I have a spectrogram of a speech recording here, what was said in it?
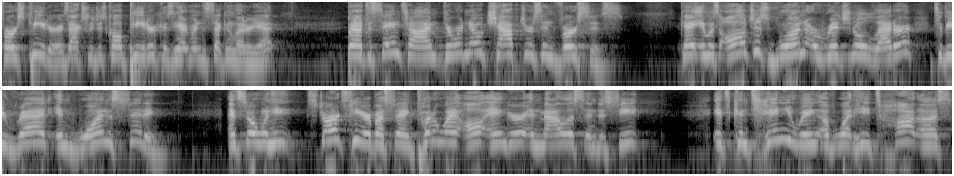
First Peter. It's actually just called Peter because he hadn't written the second letter yet. But at the same time, there were no chapters and verses. Okay, it was all just one original letter to be read in one sitting. And so when he starts here by saying, put away all anger and malice and deceit, it's continuing of what he taught us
